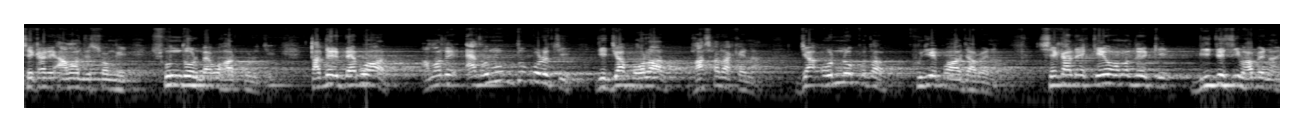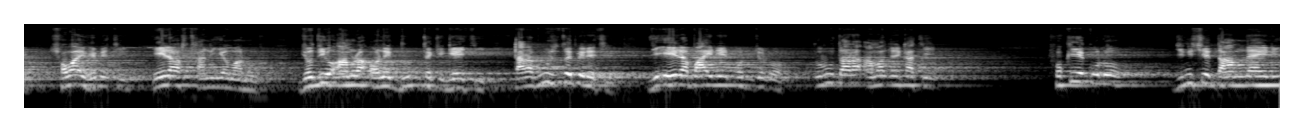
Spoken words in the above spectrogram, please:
সেখানে আমাদের সঙ্গে সুন্দর ব্যবহার করেছে। তাদের ব্যবহার আমাদের এত মুগ্ধ করেছে যে যা বলার ভাষা রাখে না, যা অন্য কোথাও খুঁজে পাওয়া যাবে না। সেখানে কেউ আমাদেরকে বিদেশি ভাবে নাই, সবাই ভেবেছি এরা স্থানীয় মানুষ। যদিও আমরা অনেক দূর থেকে গিয়েছি, তারা বুঝতে পেরেছে যে এরা বাইরের পর্যটক, তবু তারা আমাদের কাছে ঠকিয়ে কোনো জিনিসের দাম নেয়নি।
